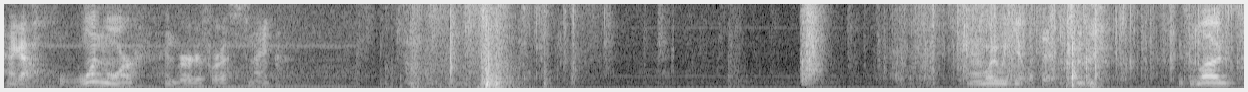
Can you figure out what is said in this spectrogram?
And I got one more inverter for us tonight. And what do we get with it? Get some lugs.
